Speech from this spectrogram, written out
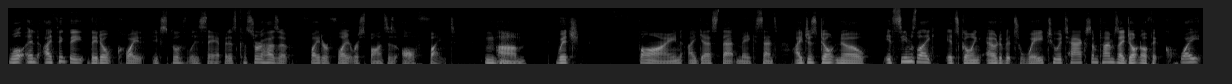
Well, and I think they they don't quite explicitly say it, but it sort of has a fight or flight response is all fight, um, which fine, I guess that makes sense. I just don't know. It seems like it's going out of its way to attack sometimes. I don't know if it quite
